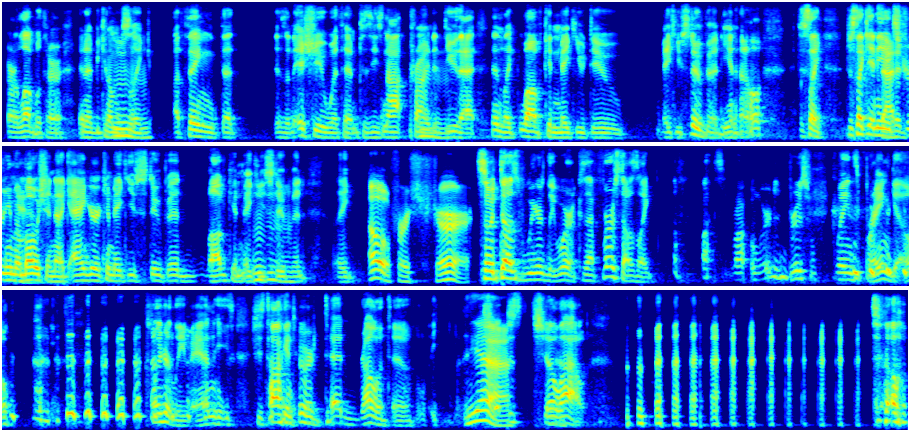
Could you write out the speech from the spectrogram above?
or love with her, and it becomes Mhm. like a thing that is an issue with him because he's not trying Mhm. to do that, and like love can make you do make you stupid, you know. Just like just like any That extreme yeah. emotion, like anger can make you stupid, love can make you Mhm. stupid. Like Oh, for sure. so it does weirdly work. Because at first I was like, "The fuck's wrong? Where did Bruce Wayne's brain go?" Clearly, man, he's she's talking to her dead relative. Like, Yeah. just chill Yeah. out. So,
